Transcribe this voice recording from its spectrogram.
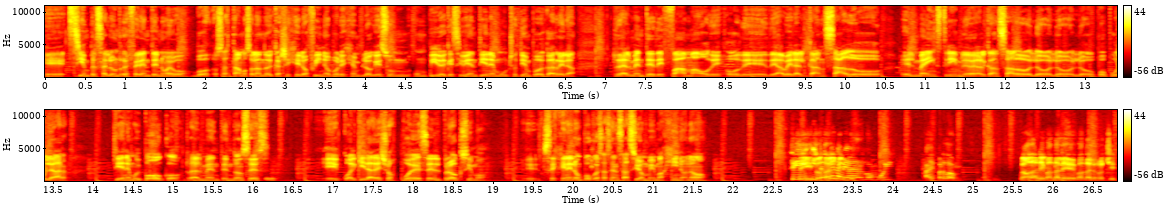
eh, siempre sale un referente nuevo. Vos, o sea, estamos hablando de Callejero Fino, por ejemplo, que es un, pibe que si bien tiene mucho tiempo de carrera, realmente de fama o de, o de, haber alcanzado el mainstream, de haber alcanzado lo, popular, tiene muy poco realmente. Entonces, eh, cualquiera de ellos puede ser el próximo. Eh, se genera un poco esa sensación, me imagino, ¿no? Sí, y también había algo muy... Ay, perdón. No, dale, mándale, mándale, Rochi.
